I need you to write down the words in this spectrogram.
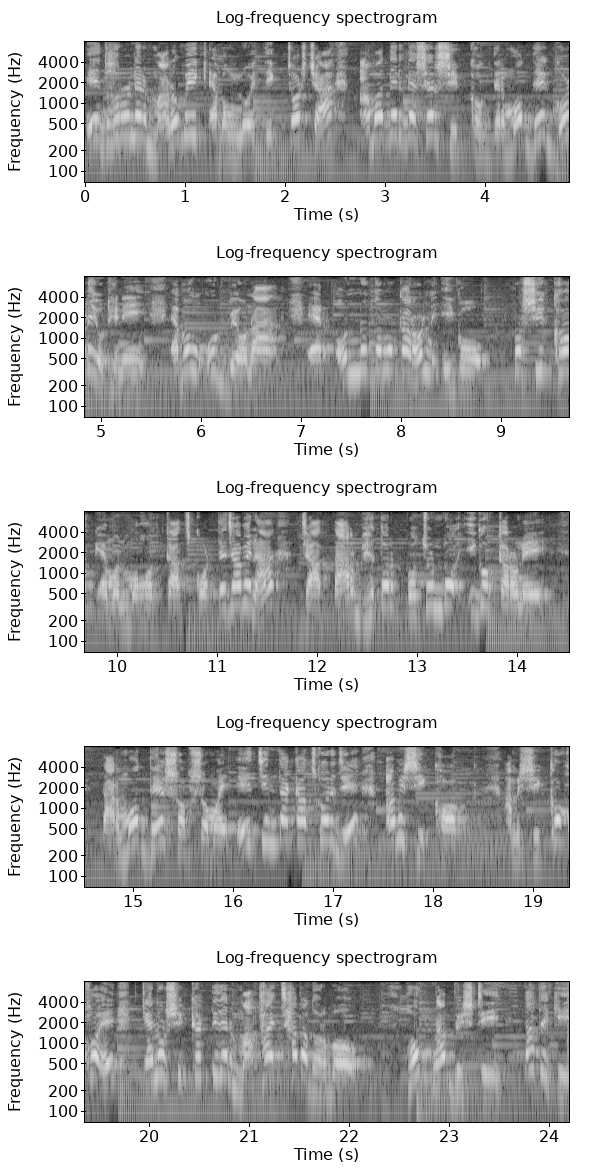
এ ধরনের মানবিক এবং নৈতিক চর্চা আমাদের দেশের শিক্ষকদের মধ্যে গড়ে ওঠেনি এবং উঠবেও না। এর অন্যতম কারণ ইগো। প্রশিক্ষক এমন মহৎ কাজ করতে যাবে না যা তার ভেতর প্রচণ্ড ইগোর কারণে। তার মধ্যে সবসময় এই চিন্তা কাজ করে যে, আমি শিক্ষক। আমি শিক্ষক হয়ে কেন শিক্ষার্থীদের মাথায় ছাতা ধরবো? হোক না বৃষ্টি, তাতে কি?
